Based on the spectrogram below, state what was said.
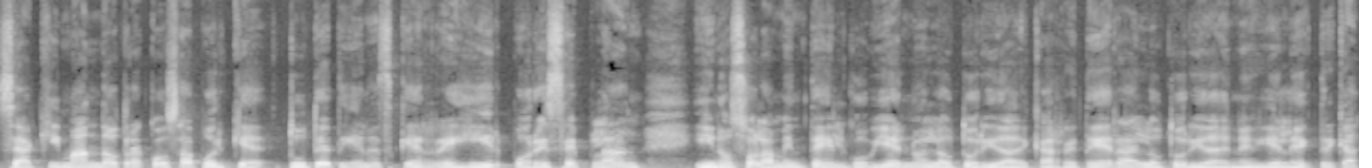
O sea, aquí manda otra cosa porque tú te tienes que regir por ese plan y no solamente el gobierno, es la autoridad de carretera, es la autoridad de energía eléctrica,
